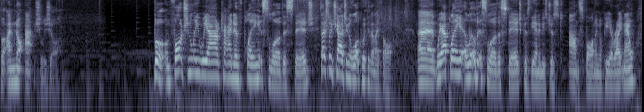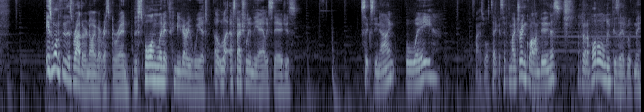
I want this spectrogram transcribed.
but I'm not actually sure. But unfortunately, we are kind of playing it slow this stage. It's actually charging a lot quicker than I thought. Uh, we are playing it a little bit slow this stage because the enemies just aren't spawning up here right now. Is one thing that's rather annoying about Risk of Rain. The spawn limits can be very weird, especially in the early stages. 69, away. Might as well take a sip of my drink while I'm doing this. I've got a bottle of Lucozade with me.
